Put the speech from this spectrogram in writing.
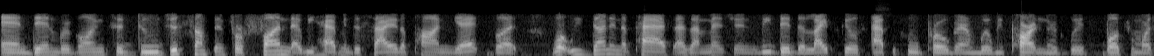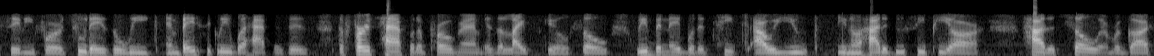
and then we're going to do just something for fun that we haven't decided upon yet, but what we've done in the past, as I mentioned, we did the Life Skills After School program where we partnered with Baltimore City for two days a week. And basically, what happens is the first half of the program is a life skill. So we've been able to teach our youth, you know, how to do CPR, how to sew in regards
